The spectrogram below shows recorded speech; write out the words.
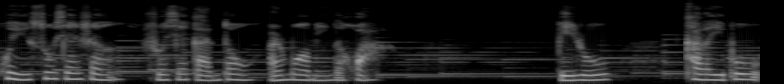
会与苏先生。说些感动而莫名的话，比如看了一部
